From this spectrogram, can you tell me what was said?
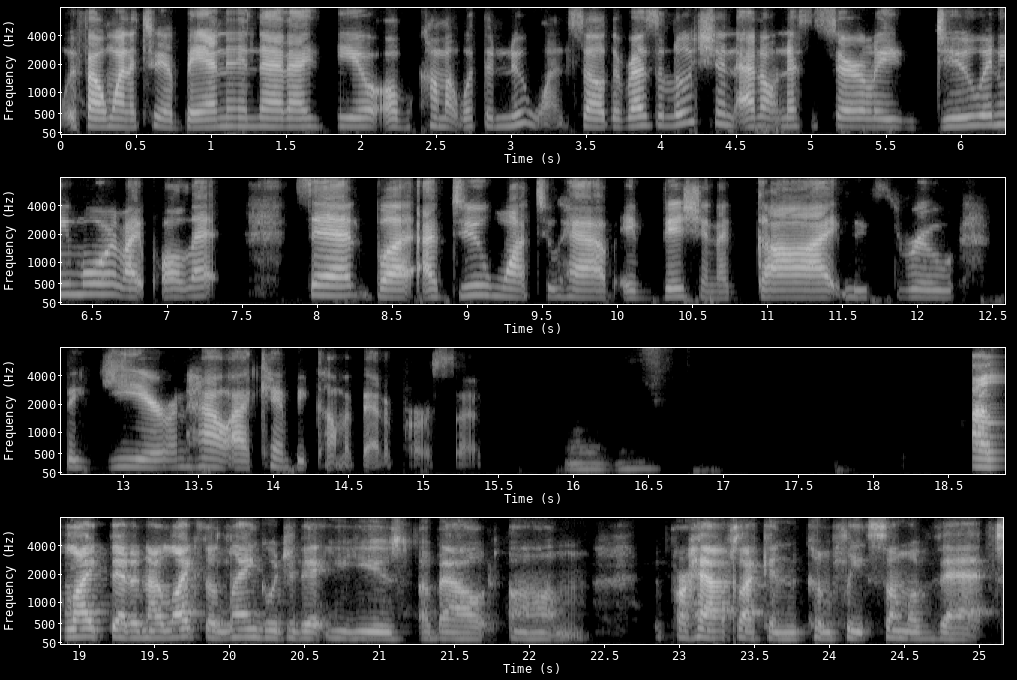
if I wanted to abandon that idea or come up with a new one. So the resolution I don't necessarily do anymore, like Paulette said, but I do want to have a vision, a guide me through the year and how I can become a better person. Mm-hmm. I like that. And I like the language that you used about um, perhaps I can complete some of that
